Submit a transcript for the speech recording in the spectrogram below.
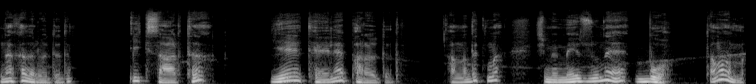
Ne kadar ödedim? X artı Y TL para ödedim. Anladık mı? Şimdi mevzu ne? Bu. Tamam mı?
